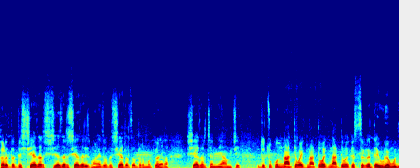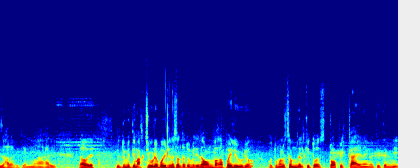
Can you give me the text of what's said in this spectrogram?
खरं तर ते शेजार शेजार शेजारीच म्हणायचं होतं शेजारचा धर्म किंवा नाही का शेजारच्यांनी आमचे जो चुकून नातेवाईक नातेवाईक नातेवाईकच सगळं त्या व्हिडिओमध्ये झाला. की अरे जाऊ दे. जर तुम्ही ती मागची व्हिडिओ बघितली नसेल तर तुम्ही ती जाऊन बघा पहिली व्हिडिओ. मग तुम्हाला समजेल की तोच टॉपिक काय आहे, नाही का की त्यांनी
